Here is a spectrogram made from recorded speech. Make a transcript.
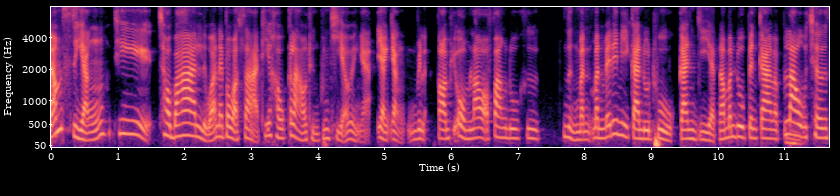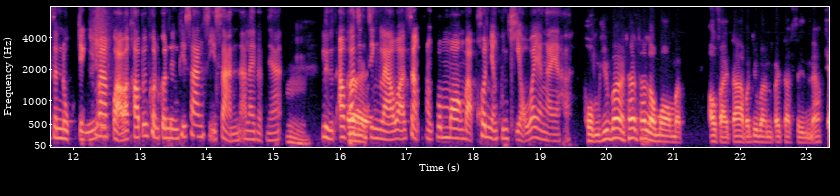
น้ำเสียงที่ชาวบ้านหรือว่าในประวัติศาสตร์ที่เขากล่าวถึงคุณเขียวอย่างเงี้ย อย่างอย่างเวลาตอนพี่โอมเล่าอะฟังดูคือหนึ่งมันมันไม่ได้มีการดูถูกการเหยียดนะมันดูเป็นการแบบเล่าเชิงสนุกอย่างนี้มากกว่าว่าเขาเป็นคนคนหนึ่งที่สร้างสีสันอะไรแบบเนี้ยอืมหรือเอาก็ใช่จริง ๆ แล้วอะสังสังคมมองแบบคนอย่างคุณเขียวว่ายังไงอะคะผมคิดว่าถ้าถ้าเรามองแบบเอาสายตาปัจจุบันไปตัดสินนะแก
